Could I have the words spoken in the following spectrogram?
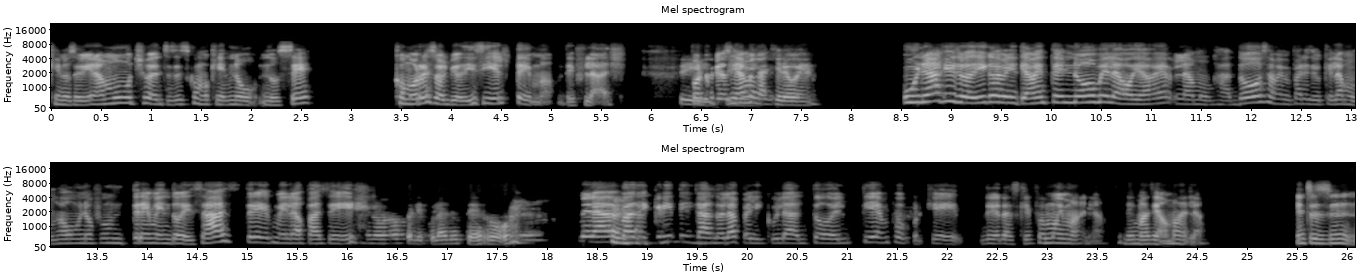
que no se viera mucho, entonces como que no, no sé cómo resolvió DC el tema de Flash. Por sí, curiosidad me la quiero ver. Una que yo digo definitivamente no me la voy a ver, La Monja 2, a mí me pareció que La Monja 1 fue un tremendo desastre, me la pasé Bueno, no, películas de terror. Me la pasé criticando la película todo el tiempo porque de verdad es que fue muy mala, demasiado mala. Entonces,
